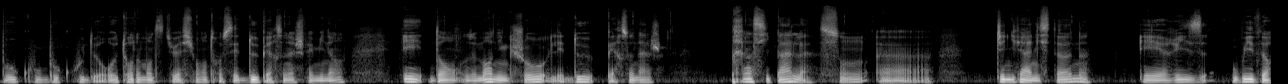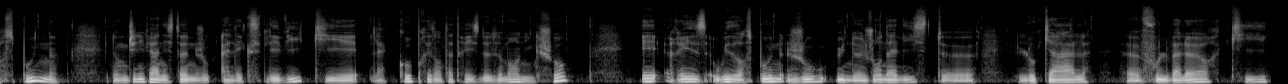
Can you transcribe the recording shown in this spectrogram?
beaucoup, beaucoup de retournements de situation entre ces deux personnages féminins. Et dans The Morning Show, les deux personnages principales sont Jennifer Aniston et Reese Witherspoon. Donc Jennifer Aniston joue Alex Levy, qui est la co-présentatrice de The Morning Show, et Reese Witherspoon joue une journaliste euh, locale, euh, full valeur, qui,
